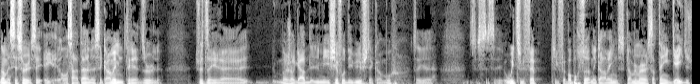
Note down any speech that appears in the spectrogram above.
Non, mais c'est sûr. c'est- On s'entend. C'est quand même très dur. Je veux dire, euh, moi, je regarde mes chiffres au début, j'étais comme, c'est- oui, tu le fais, tu le fais pas pour ça, mais quand même, c'est quand même un certain gauge.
